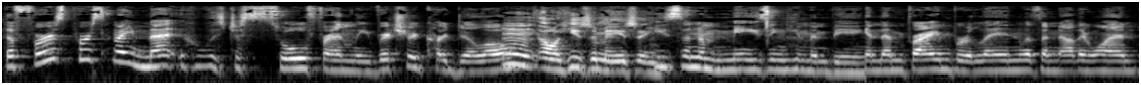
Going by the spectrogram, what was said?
The first person I met who was just so friendly, Richard Cardillo. Mm, Oh, he's amazing. He's an amazing human being. And then Brian Berlin was another one.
